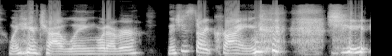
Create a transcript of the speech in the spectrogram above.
when you're traveling whatever then she started crying. She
